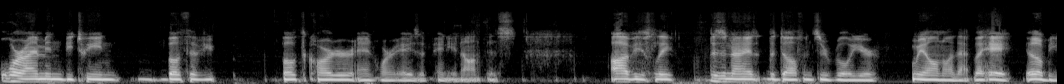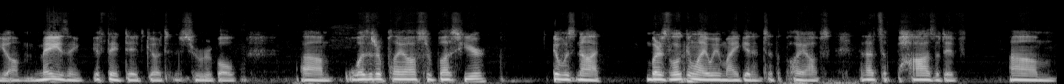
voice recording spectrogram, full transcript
or I'm in between both of you, both Carter and Jorge's opinion on this. Obviously, this is not the Dolphins Super Bowl year. We all know that, but hey, it'll be amazing if they did go to the Super Bowl. Um, was it a playoffs or bust year? It was not, but it's looking like we might get into the playoffs, and that's a positive. Um,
